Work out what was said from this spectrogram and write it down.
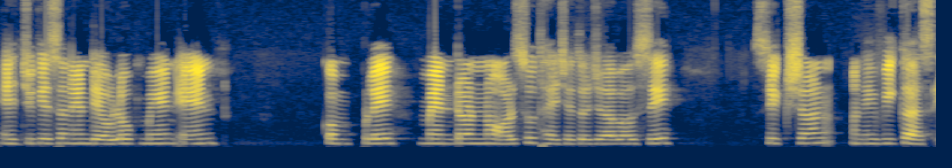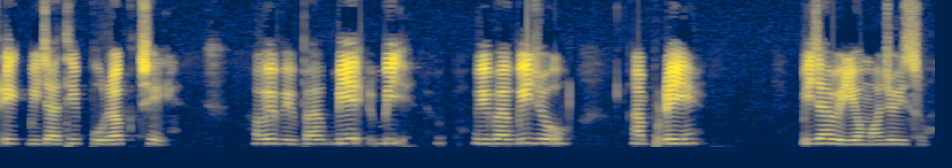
એજ્યુકેશન એન્ડ ડેવલપમેન્ટ એન્ડ કમ્પ્લેમેન્ટરનો અર્થ શું થાય છે તો જવાબ આવશે શિક્ષણ અને વિકાસ એકબીજાથી પૂરક છે. હવે વિભાગ બે, વિભાગ બીજો આપણે બીજા વિડીયોમાં જોઈશું.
